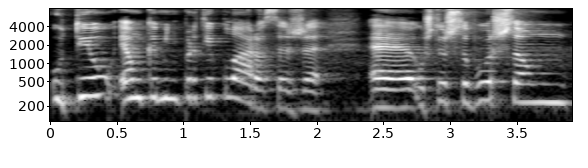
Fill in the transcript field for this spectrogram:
O teu é um caminho particular, ou seja, os teus sabores são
